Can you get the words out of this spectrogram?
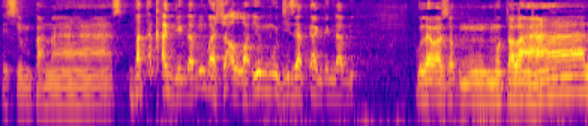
musim panas mata kanjeng Nabi Masya Allah. Ini mujizat kanjeng Nabi. Kula masuk mutalaan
